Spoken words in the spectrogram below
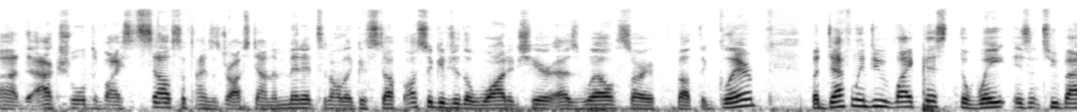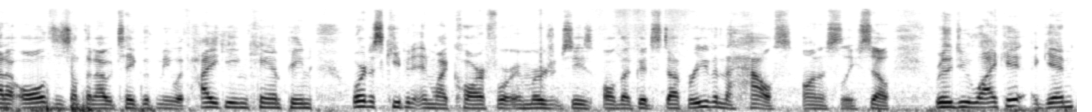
uh, the actual device itself. Sometimes it drops down to minutes and all that good stuff. Also gives you the wattage here as well. Sorry about the glare, but definitely do like this. The weight isn't too bad at all. This is something I would take with me with hiking, camping, or just keeping it in my car for emergencies, all that good stuff, or even the house, honestly. So really do like it. Again,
